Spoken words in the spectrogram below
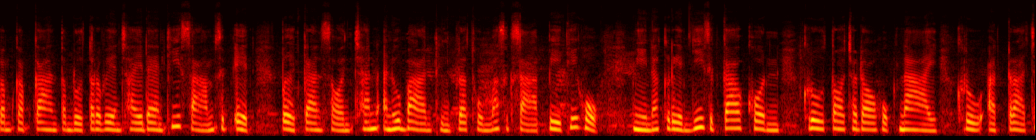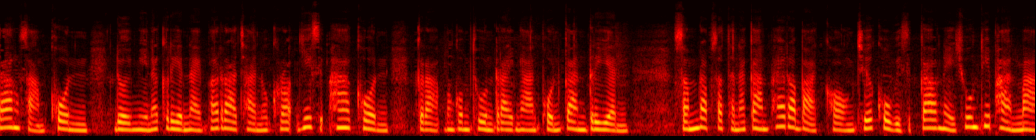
กำกับการตำรวจตระเวนชายแดนที่ 31 เปิดการสอนชั้นอนุบาลถึงประถมศึกษาปีที่ 6 มีนักเรียน 29 คน ครูตชด 6 นาย ครูอัตราจ้าง 3 คน โดยมีนักเรียนในพระราชานุเคราะห์ 25 คน กราบบังคมทูลรายงานผลการเรียน สำหรับสถานการณ์แพร่ระบาดของเชื้อโควิด -19 ในช่วงที่ผ่านมา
